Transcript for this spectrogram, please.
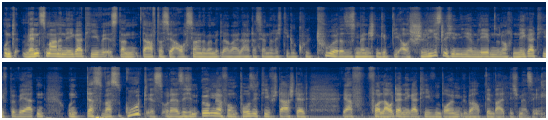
Und wenn es mal eine negative ist, dann darf das ja auch sein. Aber mittlerweile hat das ja eine richtige Kultur, dass es Menschen gibt, die ausschließlich in ihrem Leben nur noch negativ bewerten und das, was gut ist oder sich in irgendeiner Form positiv darstellt, ja, vor lauter negativen Bäumen überhaupt den Wald nicht mehr sehen.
